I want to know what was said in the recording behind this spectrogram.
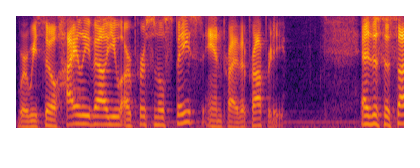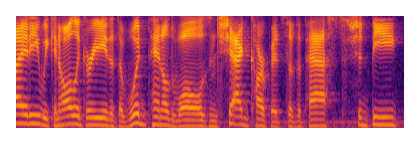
where we so highly value our personal space and private property. As a society, we can all agree that the wood paneled walls and shag carpets of the past should be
